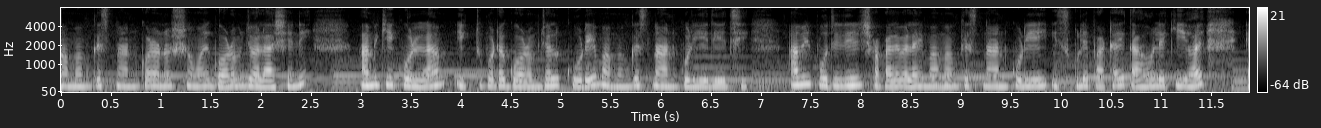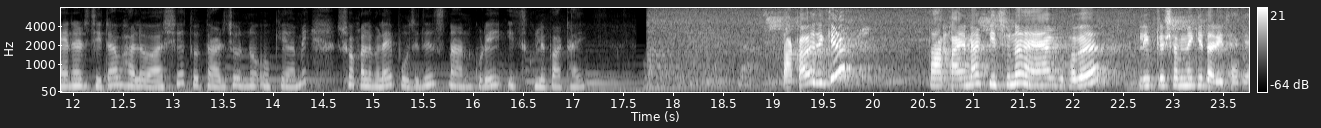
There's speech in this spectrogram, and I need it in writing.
মামামকে স্নান করানোর সময় গরম জল আসেনি। আমি কি করলাম? একটু পোটা গরম জল করে মামামকে স্নান করিয়ে দিয়েছি। আমি প্রতিদিন সকালবেলায় মামামকে স্নান করিয়েই স্কুলে পাঠাই তাহলে কি হয়? এনার্জিটা ভালো আসে তো তার জন্য ওকে আমি সকালবেলায় প্রতিদিন স্নান করেই স্কুলে পাঠাই। তাকাও এদিকে। তাকায় না কিছু না একভাবে লিফটের সামনে কি দাঁড়িয়ে থাকে?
